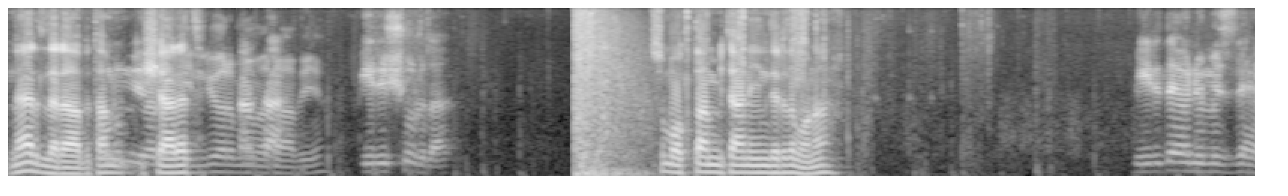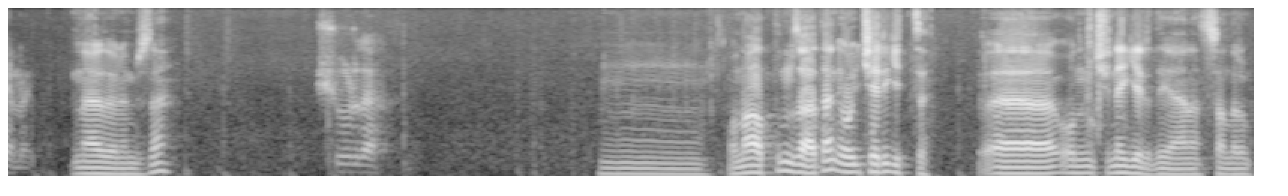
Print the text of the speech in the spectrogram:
Neredeler abi tam Vurmuyorum, işaret. Geliyorum Kanka. Ömer abiyi. Biri şurada. Smoke'tan bir tane indirdim ona. Biri de önümüzde hemen. Nerede önümüzde? Şurada. Hmm, onu attım zaten. O içeri gitti. Ee, onun içine girdi yani sanırım.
